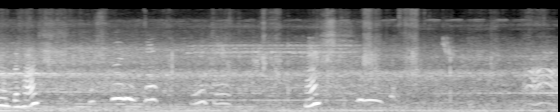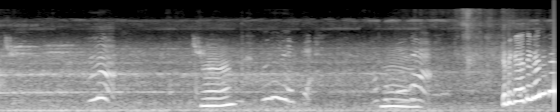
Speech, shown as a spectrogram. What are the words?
মধ্যে ঘাস হ্যাঁ? হুম হুম। এদিকে এদিকে এদিকে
